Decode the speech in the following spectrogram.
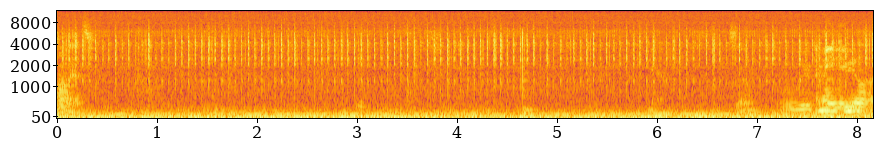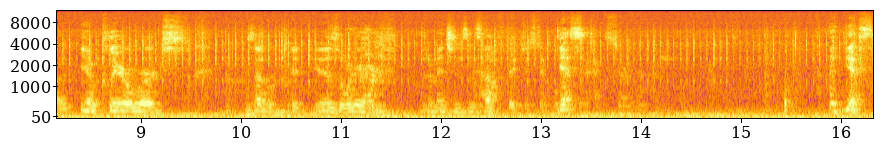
Oh, that's. Yeah, so, We've I mean, you know, ClearWorks, so it, it is aware of the dimensions and stuff. They just Yes. X server? Yes.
